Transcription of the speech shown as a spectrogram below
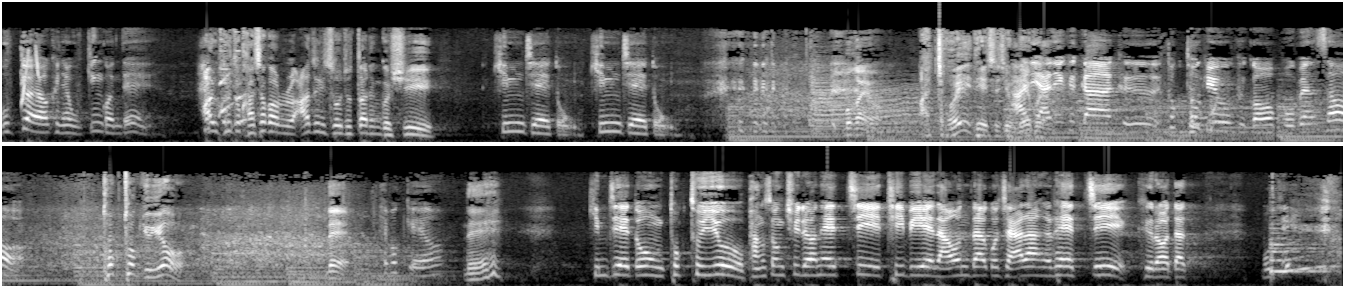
웃겨요. 그냥 웃긴 건데 아니 그래도 가사가를 아들이 써줬다는 것이 김재동, 김재동. 뭐가요? 아 저에 대해서 지금 아니 랩을 아니 그니까 그 톡톡유 그거 보면서 톡톡유요. 네, 해볼게요. 네. 김재동 톡투유 방송 출연했지 TV에 나온다고 자랑을 했지 그러다 뭐지?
